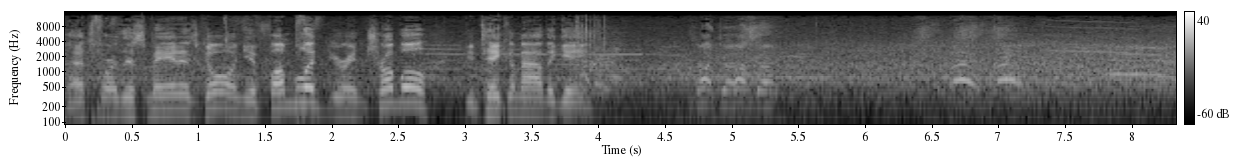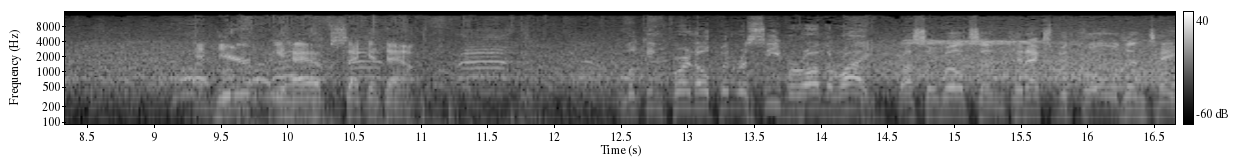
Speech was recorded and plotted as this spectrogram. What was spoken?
That's where this man is going. You fumble it, you're in trouble, you take him out of the game. And here we have second down. Looking for an open receiver on the right. Russell Wilson connects with Golden Tate.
